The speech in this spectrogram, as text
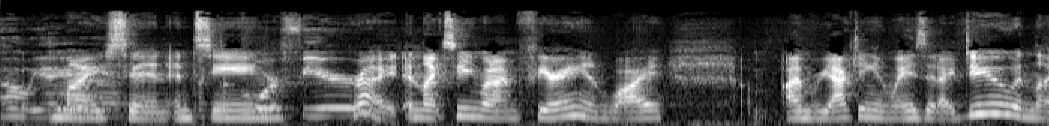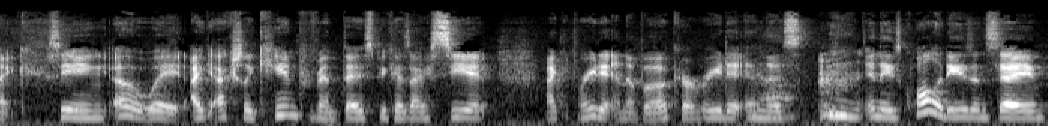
Oh, yeah, my yeah. sin and Like the seeing core fear. right, and like seeing what I'm fearing and why I'm reacting in ways that I do, and like seeing, oh wait, I actually can prevent this because I see it. I can read it in a book or read it in Yeah. this in these qualities and say,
